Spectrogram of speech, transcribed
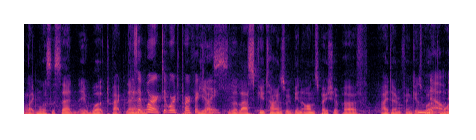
Like melissa said it worked back then Because it worked. It worked perfectly. yes. The last few times we've been on spaceship earth i don't think it's worked no, once.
